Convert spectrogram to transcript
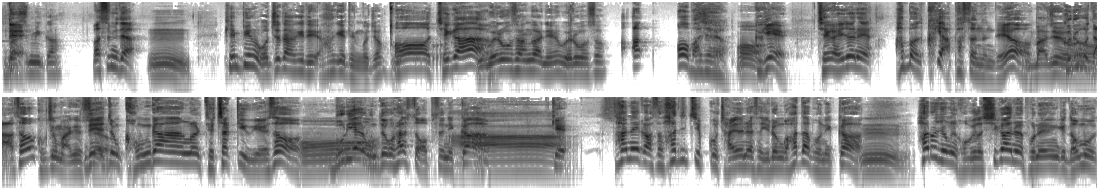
네. 맞습니까? 맞습니다. 음, 캠핑을 어쩌다 하게, 되, 하게 된 거죠? 어, 제가 외로워서 한 거 아니에요? 외로워서? 아, 어, 맞아요. 어. 그게 제가 예전에 한번 크게 아팠었는데요. 맞아요. 그러고 나서 걱정 많이 했어요. 네, 좀 건강을 되찾기 위해서 어. 무리한 운동을 할 수 없으니까 아. 이렇게 산에 가서 사진 찍고 자연에서 이런 거 하다 보니까 음. 하루 종일 거기서 시간을 보내는 게 너무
